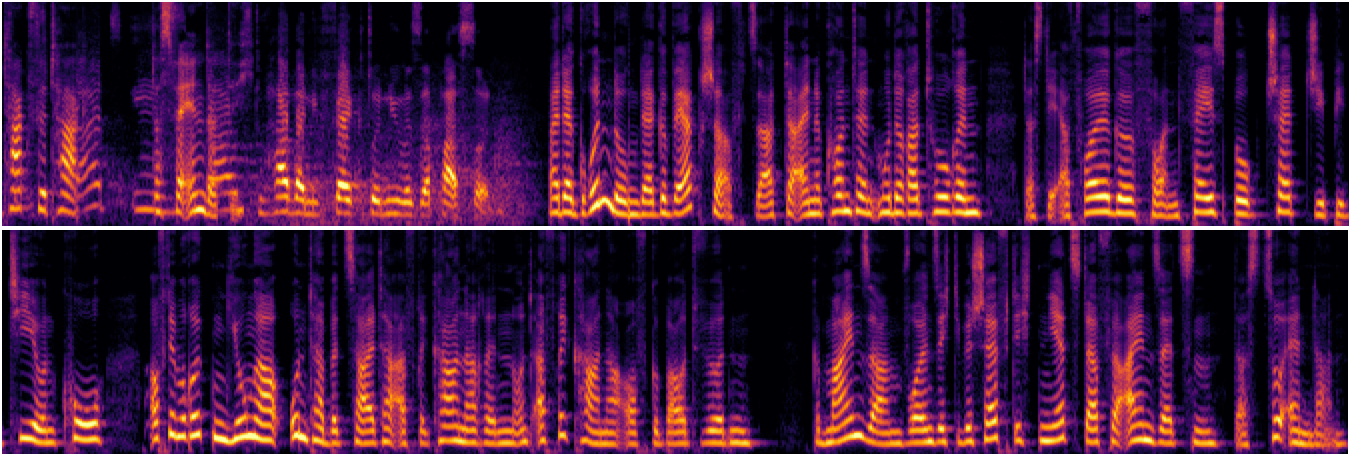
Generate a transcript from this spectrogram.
Tag für Tag. Das verändert dich. Bei der Gründung der Gewerkschaft sagte eine Content-Moderatorin, dass die Erfolge von Facebook, ChatGPT und Co. auf dem Rücken junger, unterbezahlter Afrikanerinnen und Afrikaner aufgebaut würden. Gemeinsam wollen sich die Beschäftigten jetzt dafür einsetzen, das zu ändern.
